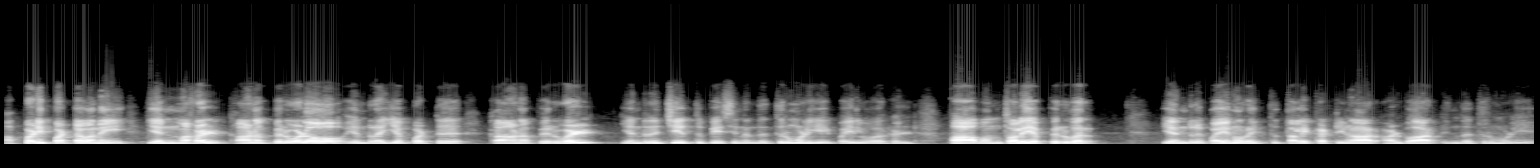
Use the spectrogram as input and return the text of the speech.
அப்படிப்பட்டவனை என் மகள் காணப்பெறுவளோ என்று ஐயப்பட்டு காணப்பெறுவள் என்று நிச்சயித்து பேசின இந்த திருமொழியை பயில்பவர்கள் பாவம் தொலையப் பெறுவர். என்று பயனுரைத்து தலை கட்டினார் ஆழ்வார் இந்த திருமொழியை.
